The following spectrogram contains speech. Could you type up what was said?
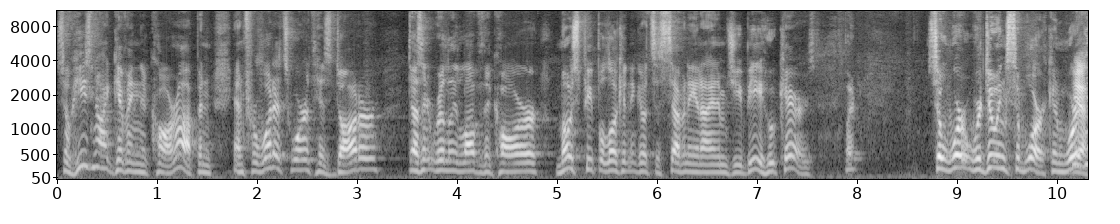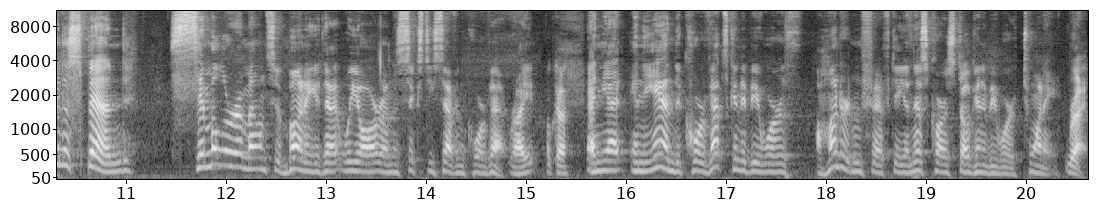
So he's not giving the car up. And and for what it's worth, his daughter doesn't really love the car. Most people look at it and go, it's a 79 MGB. Who cares? But so we're, we're doing some work and we're Yeah. going to spend similar amounts of money that we are on the 67 Corvette, right? Okay. And yet in the end, the Corvette's going to be worth 150 and this car is still going to be worth 20. Right.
